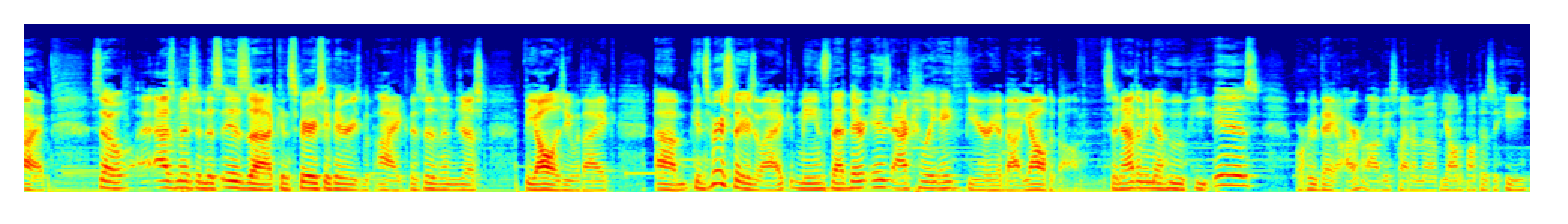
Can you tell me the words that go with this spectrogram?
Alright, so as mentioned, this is uh, conspiracy theories with Ike. This isn't just theology with Ike. Um, conspiracy theories with Ike means that there is actually a theory about Yaldabaoth. So now that we know who he is, or who they are, obviously I don't know if Yaldabaoth is a he.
